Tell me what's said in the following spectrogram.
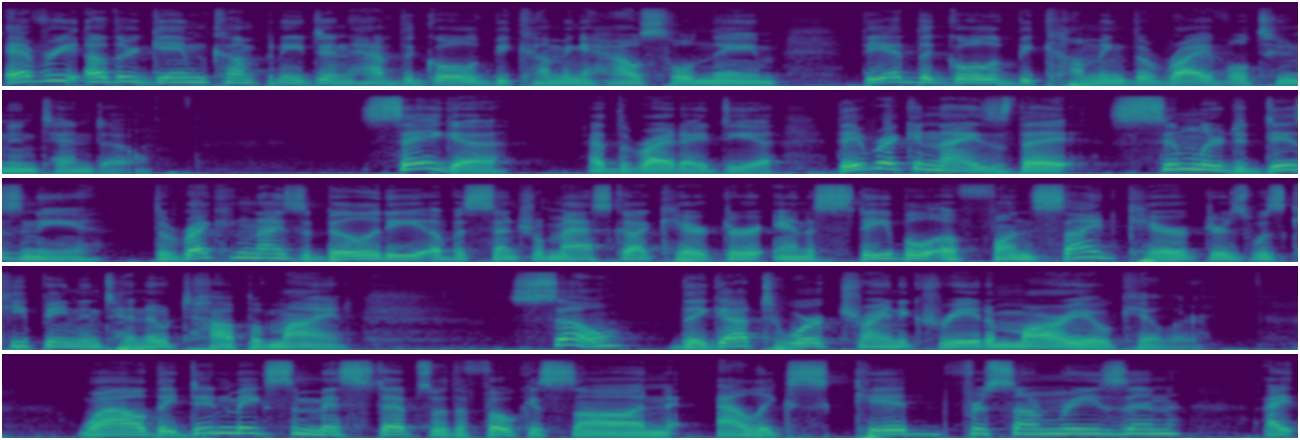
Every other game company didn't have the goal of becoming a household name, they had the goal of becoming the rival to Nintendo. Sega had the right idea. They recognized that, similar to Disney, the recognizability of a central mascot character and a stable of fun side characters was keeping Nintendo top of mind. So, they got to work trying to create a Mario killer. While they did make some missteps with a focus on Alex Kidd for some reason, I,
